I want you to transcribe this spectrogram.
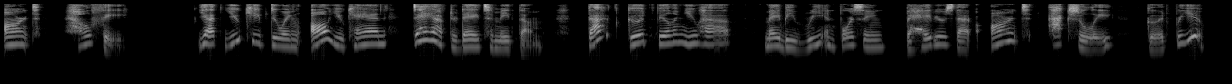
aren't healthy? Yet you keep doing all you can day after day to meet them. That good feeling you have may be reinforcing behaviors that aren't actually good for you.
